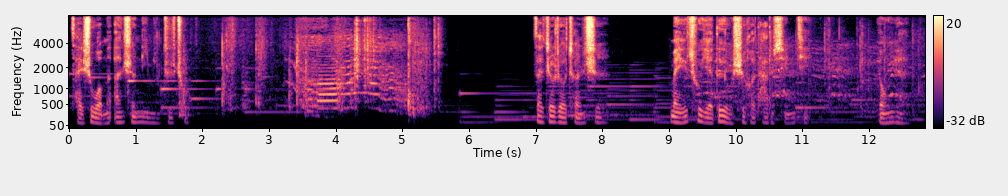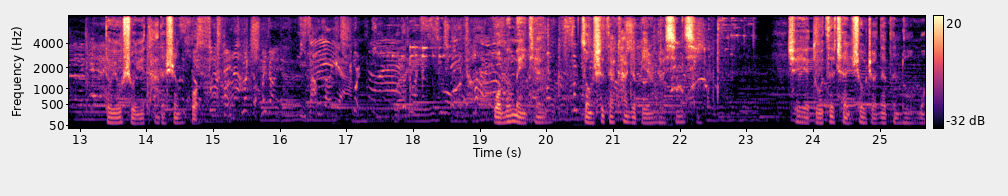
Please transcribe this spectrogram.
才是我们安身立命之处。在这座城市，每一处也都有适合他的群体，永远都有属于他的生活。我们每天总是在看着别人的星星，却也独自承受着那份落寞。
